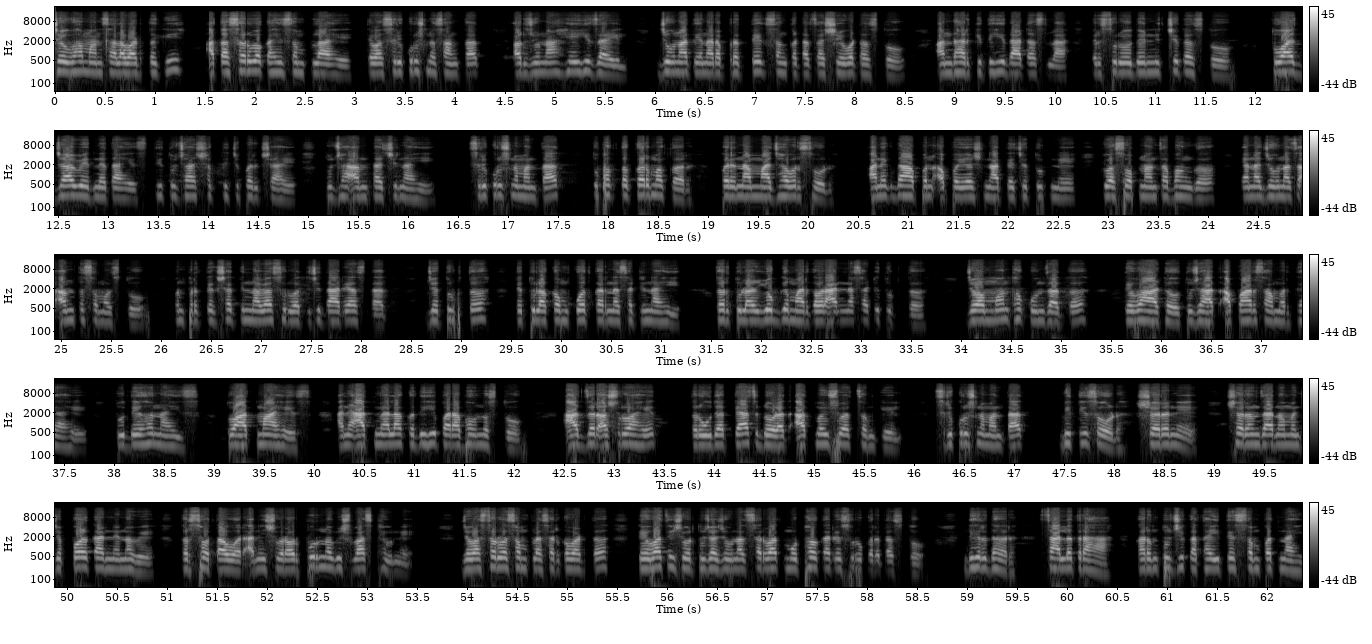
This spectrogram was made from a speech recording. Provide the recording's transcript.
जेव्हा माणसाला वाटतं की आता सर्व काही संपलं आहे तेव्हा श्रीकृष्ण सांगतात अर्जुना हेही जाईल. जीवनात येणारा प्रत्येक संकटाचा शेवट असतो. अंधार कितीही दाट असला तर सूर्योदय निश्चित असतो. तू आज ज्या वेदनेत आहेस ती तुझ्या शक्तीची परीक्षा आहे. तुझ्या अंताची नाही. श्रीकृष्ण म्हणतात तू फक्त कर्म कर. परिणाम माझ्यावर सोड. अनेकदा आपण अपयश नात्याचे तुटणे किंवा स्वप्नांचा भंग यांना जीवनाचा अंत समजतो. पण प्रत्यक्षात ती नव्या सुरुवातीची दारे असतात. जे तुटतं ते तुला कमकुवत करण्यासाठी नाही तर तुला योग्य मार्गावर आणण्यासाठी तुटतं. जेव्हा मन थकून जातं तेव्हा आठव तुझ्या आत अपार सामर्थ्य आहे. तू देह नाहीस तू आत्मा आहेस आणि आत्म्याला कधीही पराभव नसतो. आज जर अश्रू आहेत तर उद्या त्याच डोळ्यात आत्मविश्वास चमकेल. श्रीकृष्ण म्हणतात भीती सोड शरण ये. शरण जाणं म्हणजे पळ काढणे नव्हे तर स्वतःवर आणि ईश्वरावर पूर्ण विश्वास ठेवणे. जेव्हा सर्व संपल्यासारखं वाटतं तेव्हाच ईश्वर तुझ्या जीवनात सर्वात मोठं कार्य सुरू करत असतो. धीर धर चालत राहा कारण तुझी कथा इथेच संपत नाही.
